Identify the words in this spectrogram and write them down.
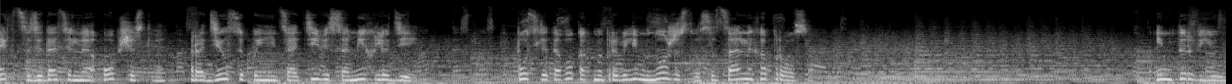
Проект «Созидательное общество» родился по инициативе самих людей. После того, как мы провели множество социальных опросов, интервью,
